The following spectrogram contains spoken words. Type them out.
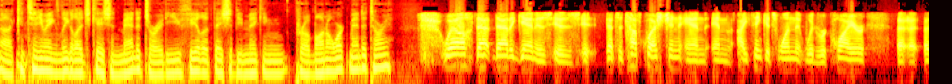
uh, continuing legal education mandatory. Do you feel that they should be making pro bono work mandatory? Well, that that again is is it, that's a tough question, and and I think it's one that would require a, a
